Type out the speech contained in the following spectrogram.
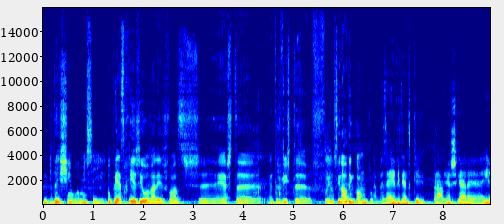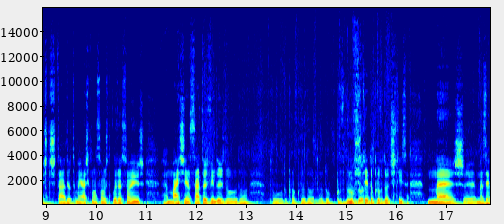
Deixem o homem sair. O PS reagiu a várias vozes eh, a esta entrevista. Foi um sinal de incómodo. Não, mas é evidente que para alguém chegar a este estado, eu também acho que não são as declarações eh, mais sensatas vindas do, do do, do procurador, do, do, provedor provedor. De justiça, do provedor de justiça. Mas, eh, mas é,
